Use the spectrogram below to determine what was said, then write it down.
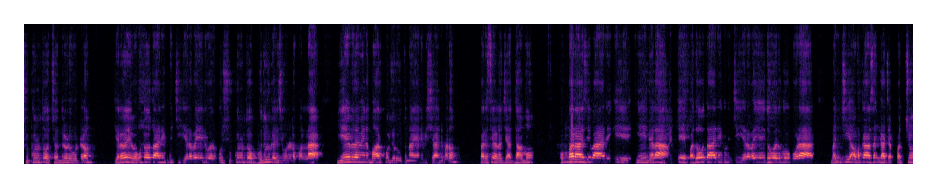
శుక్రుడితో చంద్రుడు ఉండడం ఇరవై ఒకటో తారీఖు నుంచి ఇరవై ఐదు వరకు శుక్రుడితో బుధుడు కలిసి ఉండడం వల్ల ఏ విధమైన మార్పులు జరుగుతున్నాయి అనే విషయాన్ని మనం పరిశీలన చేద్దాము. కుంభరాశి వారికి ఈ నెల అంటే పదో తారీఖు నుంచి ఇరవై ఐదు వరకు కూడా మంచి అవకాశంగా చెప్పచ్చు.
